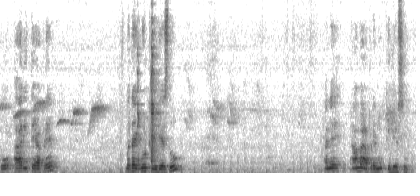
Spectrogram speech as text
તો આ રીતે આપણે બધાય ગોઠવી દેશું. અને આમાં આપણે મૂકી દેશું.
